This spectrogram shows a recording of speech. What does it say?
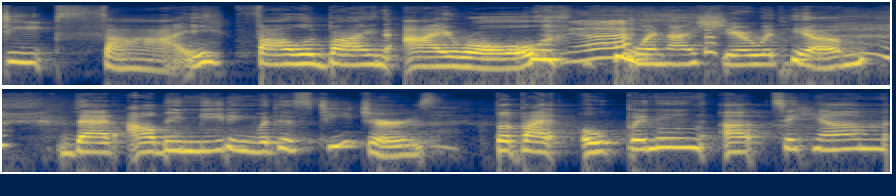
deep sigh followed by an eye roll when I share with him that I'll be meeting with his teachers. But by opening up to him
